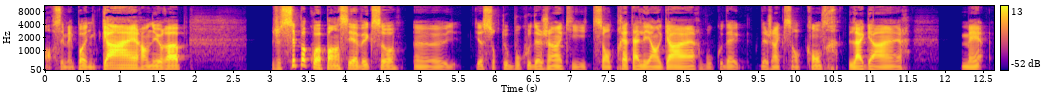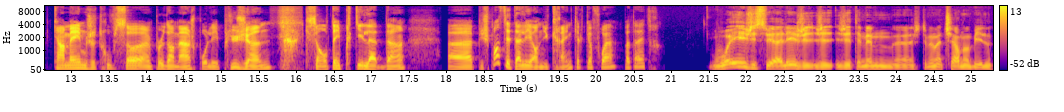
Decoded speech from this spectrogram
on sait même pas, une guerre en Europe. Je sais pas quoi penser avec ça. Il y a surtout beaucoup de gens qui, sont prêts à aller en guerre, beaucoup de, gens qui sont contre la guerre. Mais quand même, je trouve ça un peu dommage pour les plus jeunes qui sont impliqués là-dedans. Euh, puis je pense que tu es allé en Ukraine quelquefois, peut-être? Oui, j'y suis allé. J'étais même, euh, j'étais même à Tchernobyl.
